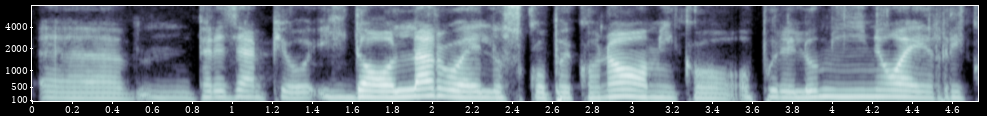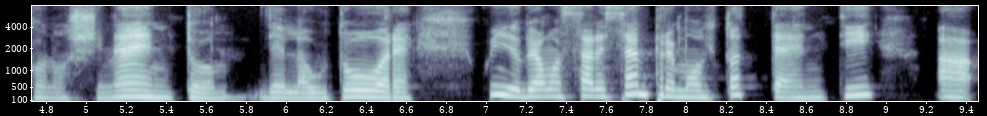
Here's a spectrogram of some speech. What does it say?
Ehm, per esempio il dollaro è lo scopo economico, oppure l'omino è il riconoscimento dell'autore. Quindi dobbiamo stare sempre molto attenti a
